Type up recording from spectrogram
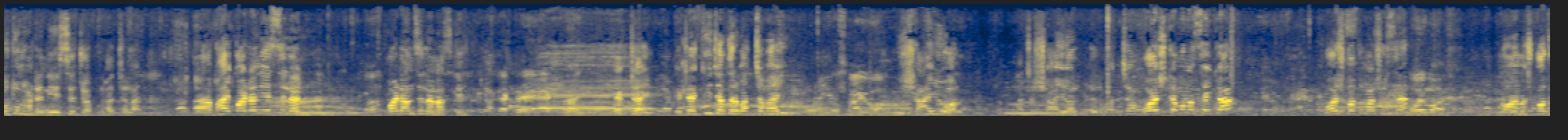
নতুন হাটে নিয়ে এসছে জয়পুরহাট জেলা। ভাই কয়টা নিয়ে এসেছিলেন? কয়টা আনছিলেন আজকে? একটাই। একটাই। এটা কি জাতের বাচ্চা ভাই? শাহিওয়াল। আচ্ছা শাহিওয়াল পিটের বাচ্চা। বয়স কেমন আছে এটা? বয়স কত মাস হচ্ছে নয় মাস। কত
